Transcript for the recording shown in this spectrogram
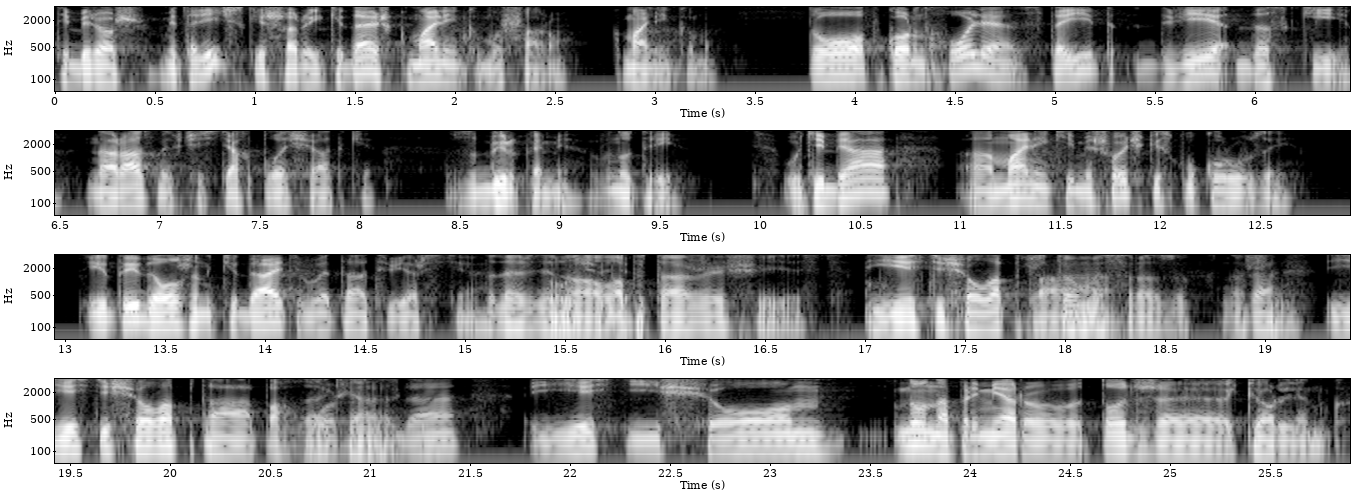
ты берешь металлические шары и кидаешь к маленькому шару, к маленькому, то в корнхолле стоит две доски на разных частях площадки с дырками внутри. У тебя а, маленькие мешочки с кукурузой, и ты должен кидать в это отверстие. Подожди, по ну а лапта же еще есть. Есть еще лапта. Что мы сразу к Да. нашему? Есть еще лапта, Заокеанский. да. Есть еще, ну, например, тот же керлинг,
